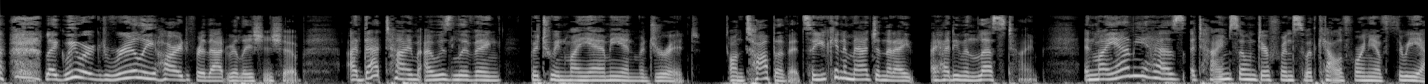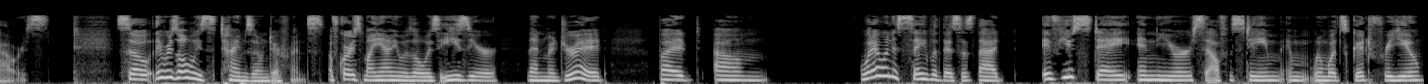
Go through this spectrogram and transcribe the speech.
like we worked really hard for that relationship. At that time, I was living between Miami and Madrid on top of it. So you can imagine that I, I had even less time. And Miami has a time zone difference with California of three hours. So there was always time zone difference. Of course, Miami was always easier than Madrid, but um, what I want to say with this is that if you stay in your self-esteem and when what's good for you,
